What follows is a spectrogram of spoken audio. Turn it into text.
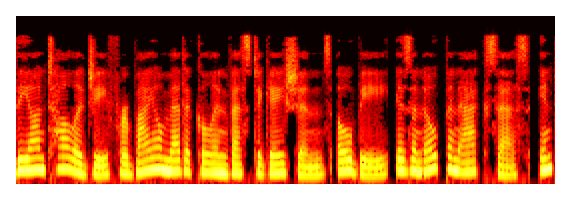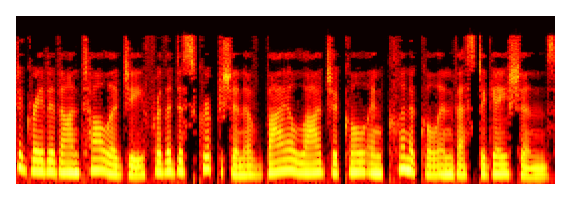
the Ontology for Biomedical Investigations is an open-access, integrated ontology for the description of biological and clinical investigations.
